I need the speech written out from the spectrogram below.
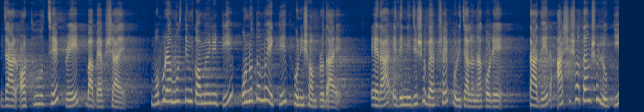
যার অর্থ হচ্ছে ট্রেড বা ব্যবসায়। বহুরা মুসলিম কমিউনিটি অন্যতম একটি ধনী সম্প্রদায়। এরা এদের নিজস্ব ব্যবসায় পরিচালনা করে। তাদের আশি শতাংশ লোকই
